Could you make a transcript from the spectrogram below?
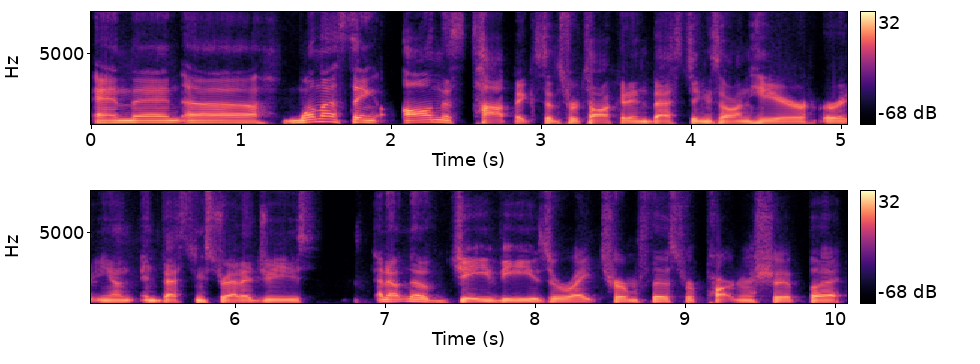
And then uh, one last thing on this topic, since we're talking investings on here or you know investing strategies. I don't know if JV is the right term for this or partnership, but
